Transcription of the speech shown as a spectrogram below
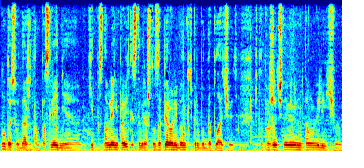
Ну, то есть вот даже там последние какие-то постановления правительства говорят, что за первого ребенка теперь будут доплачивать, что прожиточный минимум там увеличиваем,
